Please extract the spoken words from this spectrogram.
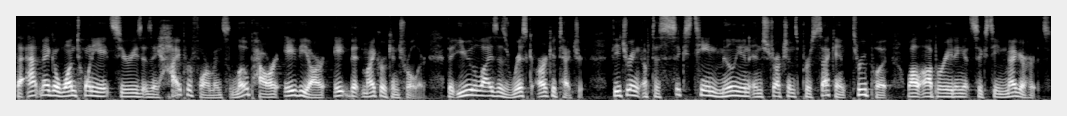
The Atmega 128 series is a high-performance, low-power AVR 8-bit microcontroller that utilizes RISC architecture, featuring up to 16 million instructions per second throughput while operating at 16 MHz.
